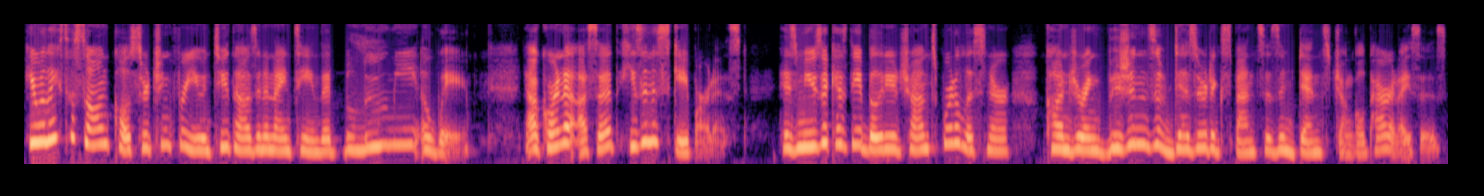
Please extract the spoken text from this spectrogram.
He released a song called Searching for You in 2019 that blew me away. Now, according to Asad, he's an escape artist. His music has the ability to transport a listener, conjuring visions of desert expanses and dense jungle paradises.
